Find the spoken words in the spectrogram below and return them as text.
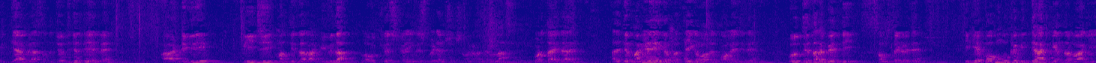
ವಿದ್ಯಾಭ್ಯಾಸದ ಜೊತೆ ಜೊತೆಯಲ್ಲೇ ಡಿಗ್ರಿ ಡಿಗ್ರಿ ಪಿಜಿ ಮತ್ತಿತರ ವಿವಿಧ ಲೌಕಿಕ ಶಿಕ್ಷಣ ಇಂಗ್ಲಿಷ್ ಮೀಡಿಯಂ ಶಿಕ್ಷಣಗಳನ್ನೆಲ್ಲ ಕೊಡ್ತಾ ಇದ್ದಾರೆ. ಅದಕ್ಕೆ ಮಹಿಳೆಯರಿಗೆ ಪ್ರತ್ಯೇಕವಾದ ಕಾಲೇಜ್ ಇದೆ, ವೃತ್ತಿ ತರಬೇತಿ ಸಂಸ್ಥೆಗಳಿದೆ. ಹೀಗೆ ಬಹುಮುಖ ವಿದ್ಯಾ ಕೇಂದ್ರವಾಗಿ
